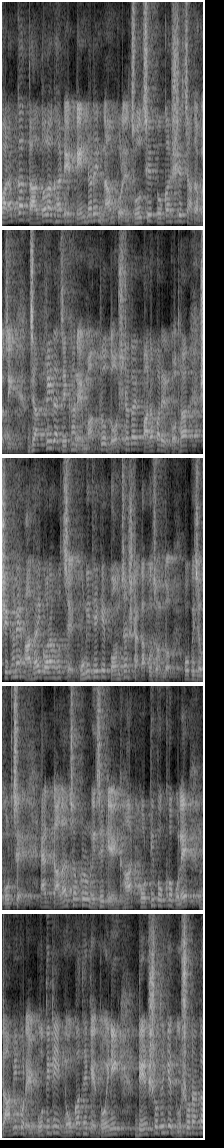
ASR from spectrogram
ফারাক্কা তালতলা ঘাটে টেন্ডারের নাম করে চলছে প্রকাশ্যে চাঁদাবাজি। যাত্রীরা যেখানে মাত্র দশ টাকায় পারাপারের কথা, সেখানে আদায় করা হচ্ছে কুড়ি থেকে পঞ্চাশ টাকা পর্যন্ত। অভিযোগ করছে এক দালাল চক্র নিজেকে ঘাট কর্তৃপক্ষ বলে দাবি করে প্রতিটি নৌকা থেকে দৈনিক দেড়শো থেকে দুশো টাকা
